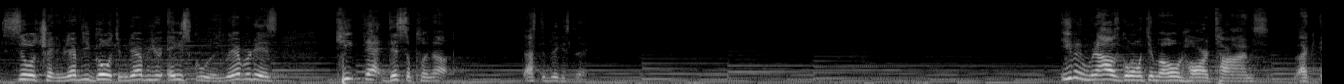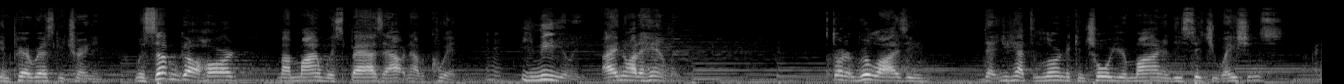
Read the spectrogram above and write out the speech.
SEAL training, whatever you go through, whatever your A school is, whatever it is, keep that discipline up. That's the biggest thing. Even when I was going through my own hard times, like in pararescue training, when something got hard, my mind would spaz out and I would quit mm-hmm. immediately. I didn't know how to handle it. Started realizing that you have to learn to control your mind in these situations. Okay.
